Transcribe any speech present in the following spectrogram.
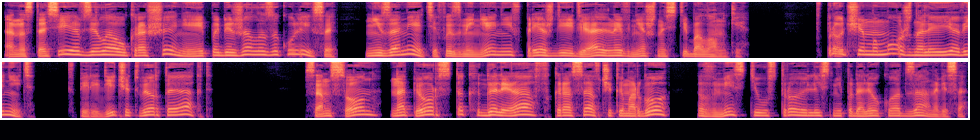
Анастасия взяла украшение и побежала за кулисы, не заметив изменений в прежде идеальной внешности баллонки. Впрочем, можно ли ее винить? Впереди четвертый акт. Самсон, Наперсток, Голиаф, Красавчик и Марго вместе устроились неподалеку от занавеса,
